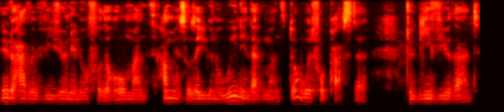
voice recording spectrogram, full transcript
You need to have a vision, you know, for the whole month. How many souls are you to win in that month? Don't wait for pastor to give you that.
